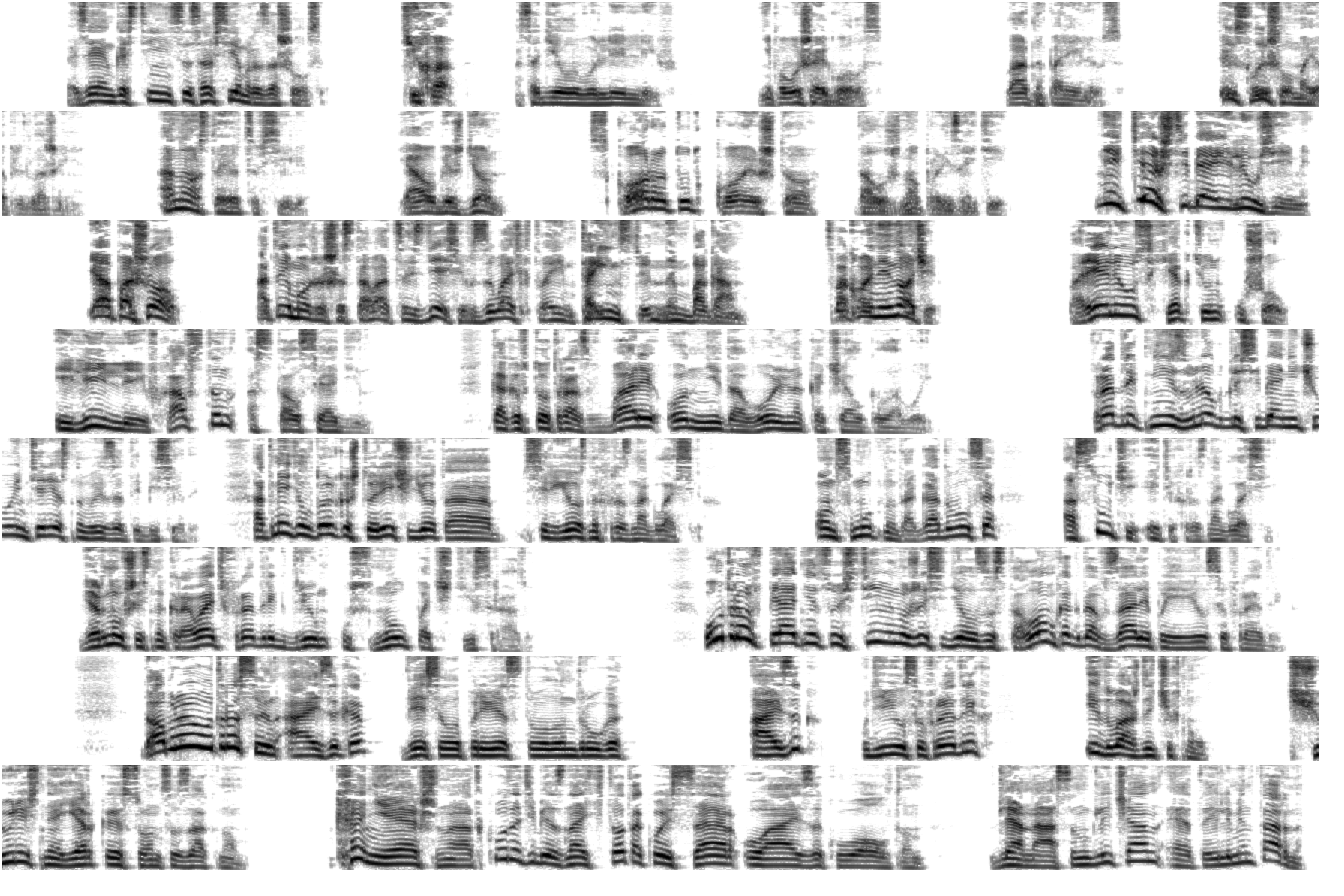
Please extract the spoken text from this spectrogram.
Хозяин гостиницы совсем разошелся. Тихо, осадил его Лилив. Не повышай голос. Ладно, Парелиус, ты слышал мое предложение. Оно остается в силе. Я убежден, Скоро тут кое-что должно произойти. Не тешь себя иллюзиями. Я пошел, а ты можешь оставаться здесь и взывать к твоим таинственным богам. Спокойной ночи!» Парелиус Хектюн ушел, и Лиллиев Хавстон остался один. Как и в тот раз в баре, он недовольно качал головой. Фредерик не извлек для себя ничего интересного из этой беседы. Отметил только, что речь идет о серьезных разногласиях. Он смутно догадывался о сути этих разногласий. Вернувшись на кровать, Фредерик Дрюм уснул почти сразу. Утром в пятницу Стивен уже сидел за столом, когда в зале появился Фредерик. «Доброе утро, сын Айзека!» — весело приветствовал он друга. «Айзек?» — удивился Фредерик и дважды чихнул, щурясь на яркое солнце за окном. «Конечно! Откуда тебе знать, кто такой сэр Уайзек Уолтон? Для нас, англичан, это элементарно.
